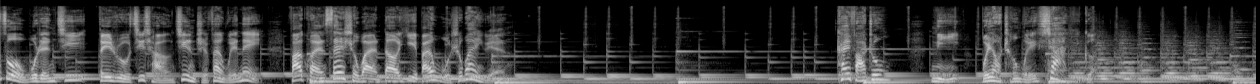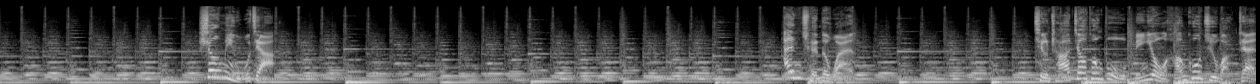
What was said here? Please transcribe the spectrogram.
作无人机飞入机场禁止范围内罚款三十万到一百五十万元。开罚中你不要成为下一个。生命无价。安全的玩。请查交通部民用航空局网站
